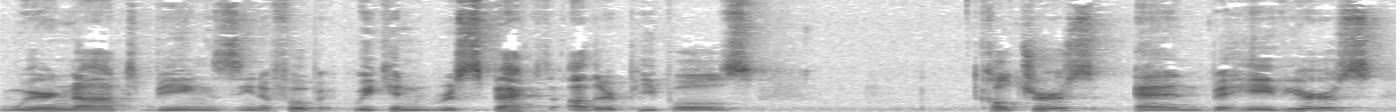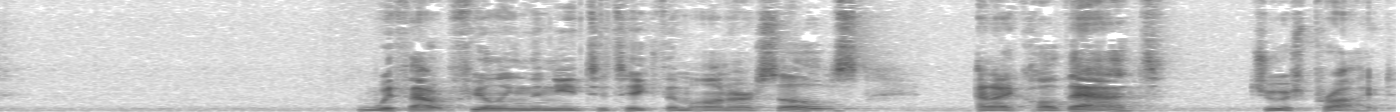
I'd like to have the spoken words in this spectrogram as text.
we're not being xenophobic. We can respect other people's cultures and behaviors without feeling the need to take them on ourselves, and I call that Jewish pride.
